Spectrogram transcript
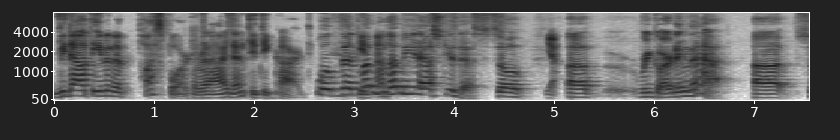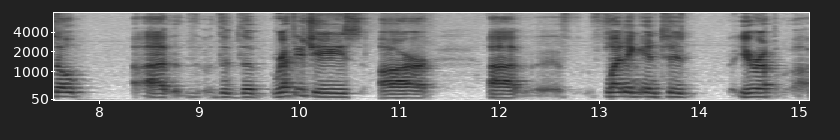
without even a passport or an identity card. Well, then let, know? let me ask you this. So, Yeah. uh, regarding that, uh, so uh, the, the refugees are uh, flooding into Europe, uh,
